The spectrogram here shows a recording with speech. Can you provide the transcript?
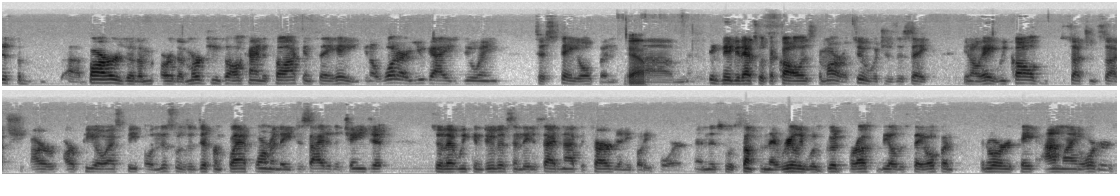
just the uh, bars or the or the merchants all kind of talk and say, hey, you know, what are you guys doing to stay open. Yeah. Um, I think maybe that's what the call is tomorrow too, which is to say, you know, hey, we called such and such our, our POS people, and this was a different platform, and they decided to change it so that we can do this, and they decided not to charge anybody for it. And this was something that really was good for us to be able to stay open in order to take online orders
